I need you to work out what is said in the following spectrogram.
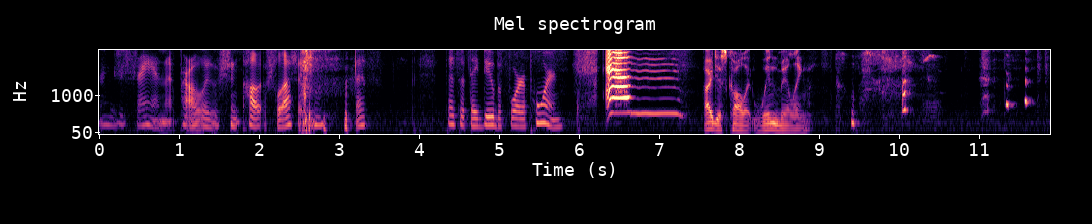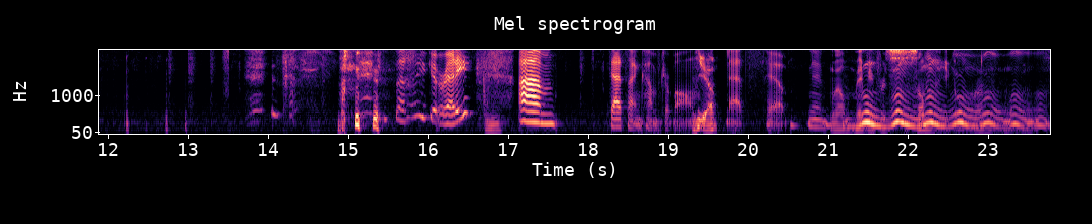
I'm just saying that probably we shouldn't call it fluffing. that's, that's what they do before a porn. Um, I just call it windmilling. is that how you get ready? Mm. Um, that's uncomfortable. Yeah. That's, yeah. Well, maybe for some people.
